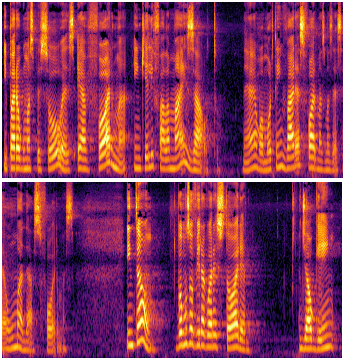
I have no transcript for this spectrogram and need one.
E para algumas pessoas é a forma em que ele fala mais alto, né? O amor tem várias formas, mas essa é uma das formas. Então, vamos ouvir agora a história de alguém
